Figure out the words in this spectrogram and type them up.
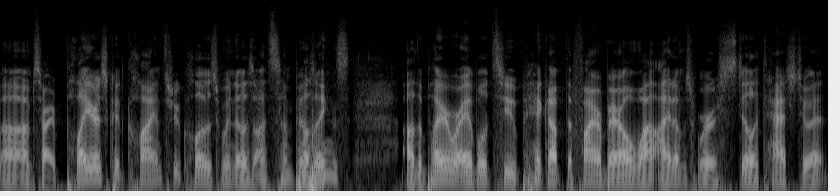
uh, I'm sorry, players could climb through closed windows on some buildings. Uh, the player were able to pick up the fire barrel while items were still attached to it.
